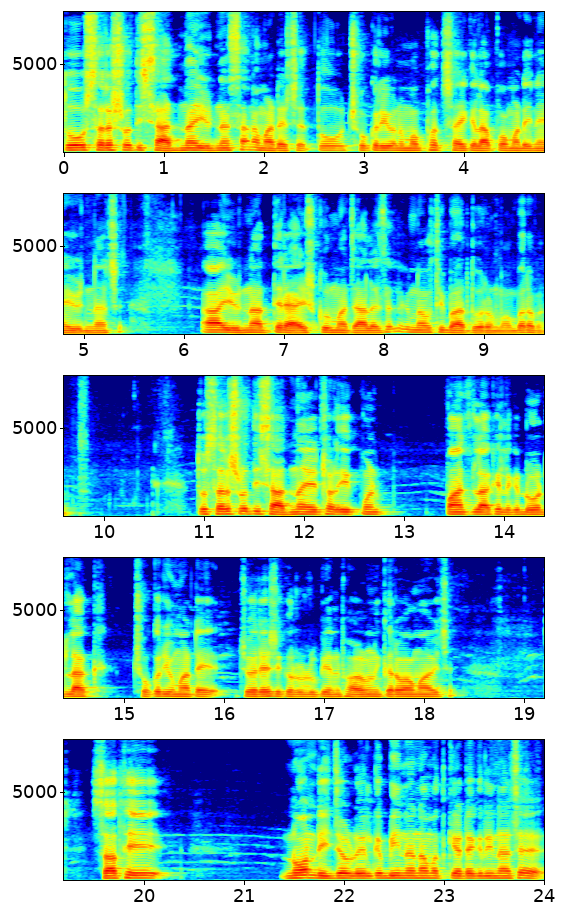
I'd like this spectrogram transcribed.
તો સરસ્વતી સાધના યોજના શાના માટે છે? તો છોકરીઓને મફત સાયકલ આપવા માટેની આ યોજના છે. આ યોજના અત્યારે હાઈસ્કૂલમાં ચાલે છે એટલે કે નવથી બાર ધોરણમાં. બરાબર? તો સરસ્વતી સાધના હેઠળ એક પોઈન્ટ પાંચ લાખ એટલે કે દોઢ લાખ છોકરીઓ માટે ચોર્યાસી કરોડ રૂપિયાની ફાળવણી કરવામાં આવી છે. સાથે નોન રિઝર્વ એટલે કે બિન અનામત કેટેગરીના છે.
